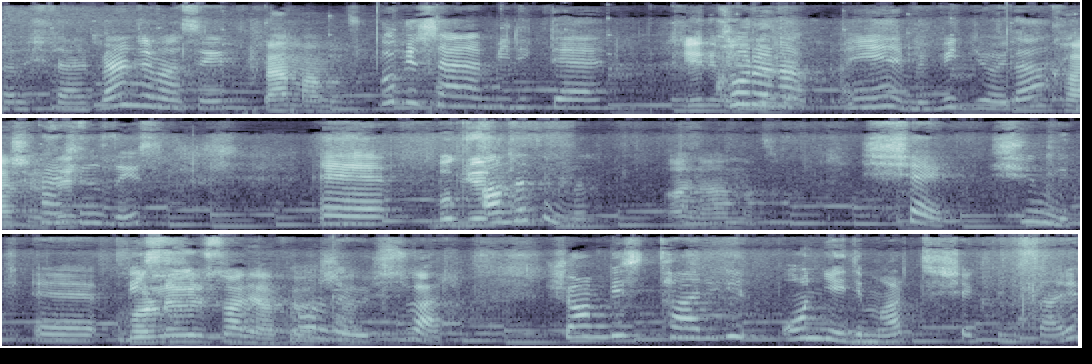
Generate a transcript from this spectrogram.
arkadaşlar. Ben Cemal. Ben Mahmut. Bugün seninle birlikte Yeni bir korona videoda. yeni bir videoyla Karşınızdayız. karşınızdayız. Ee, Bugün- anlatayım mı? Aynen anlat. Şey, şimdi e, biz Koronavirüs var ya arkadaşlar. koronavirüs var. Şu an biz tarihi 17 Mart şeklinde tarih.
